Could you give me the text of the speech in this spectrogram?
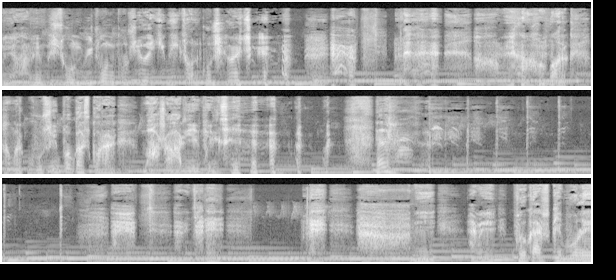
আমি আমি ভীষণ ভীষণ খুশি হয়েছি, ভীষণ খুশি হয়েছি। আমি আমার আমার খুশি প্রকাশ করার ভাষা হারিয়ে ফেলছি। জানেন, আমি আমি প্রকাশকে বলে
